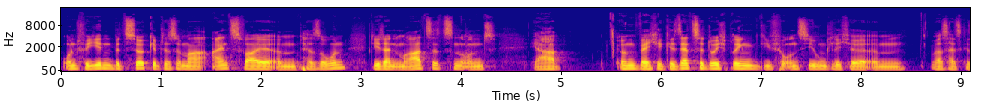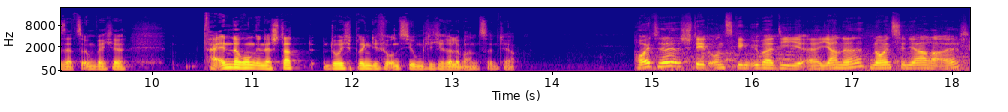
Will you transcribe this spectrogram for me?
und für jeden Bezirk gibt es immer ein, zwei ähm, Personen, die dann im Rat sitzen und ja, irgendwelche Gesetze durchbringen, die für uns Jugendliche, ähm, was heißt Gesetze, irgendwelche Veränderungen in der Stadt durchbringen, die für uns Jugendliche relevant sind, ja. Heute steht uns gegenüber die äh, Janne, 19 Jahre alt.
